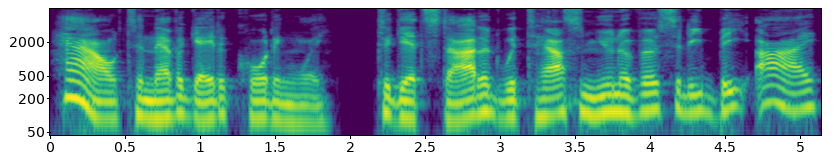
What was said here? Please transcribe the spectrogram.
how to navigate accordingly. To get started with Towson University BI,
